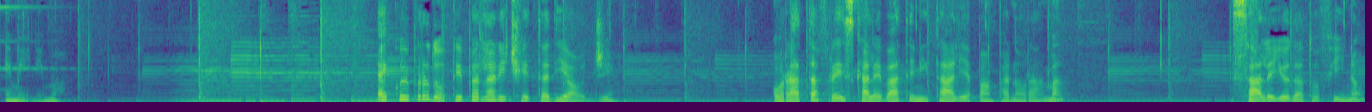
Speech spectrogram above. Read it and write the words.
è minimo. Ecco i prodotti per la ricetta di oggi. Orata fresca levata in Italia Panorama, sale iodato fino,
